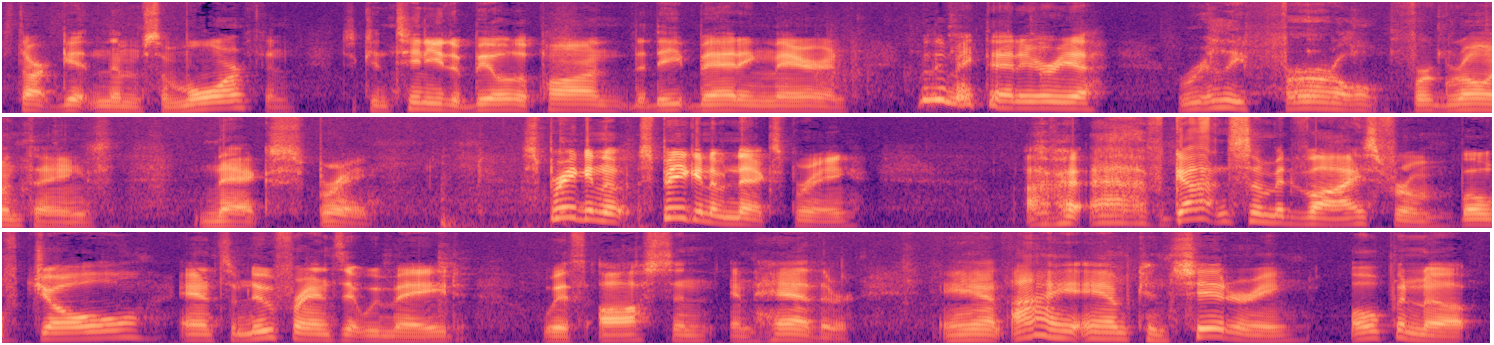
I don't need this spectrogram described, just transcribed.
start getting them some warmth and to continue to build upon the deep bedding there and really make that area really fertile for growing things next spring. Speaking of, speaking of next spring, I've, I've gotten some advice from both Joel and some new friends that we made with Austin and Heather. And I am considering opening up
